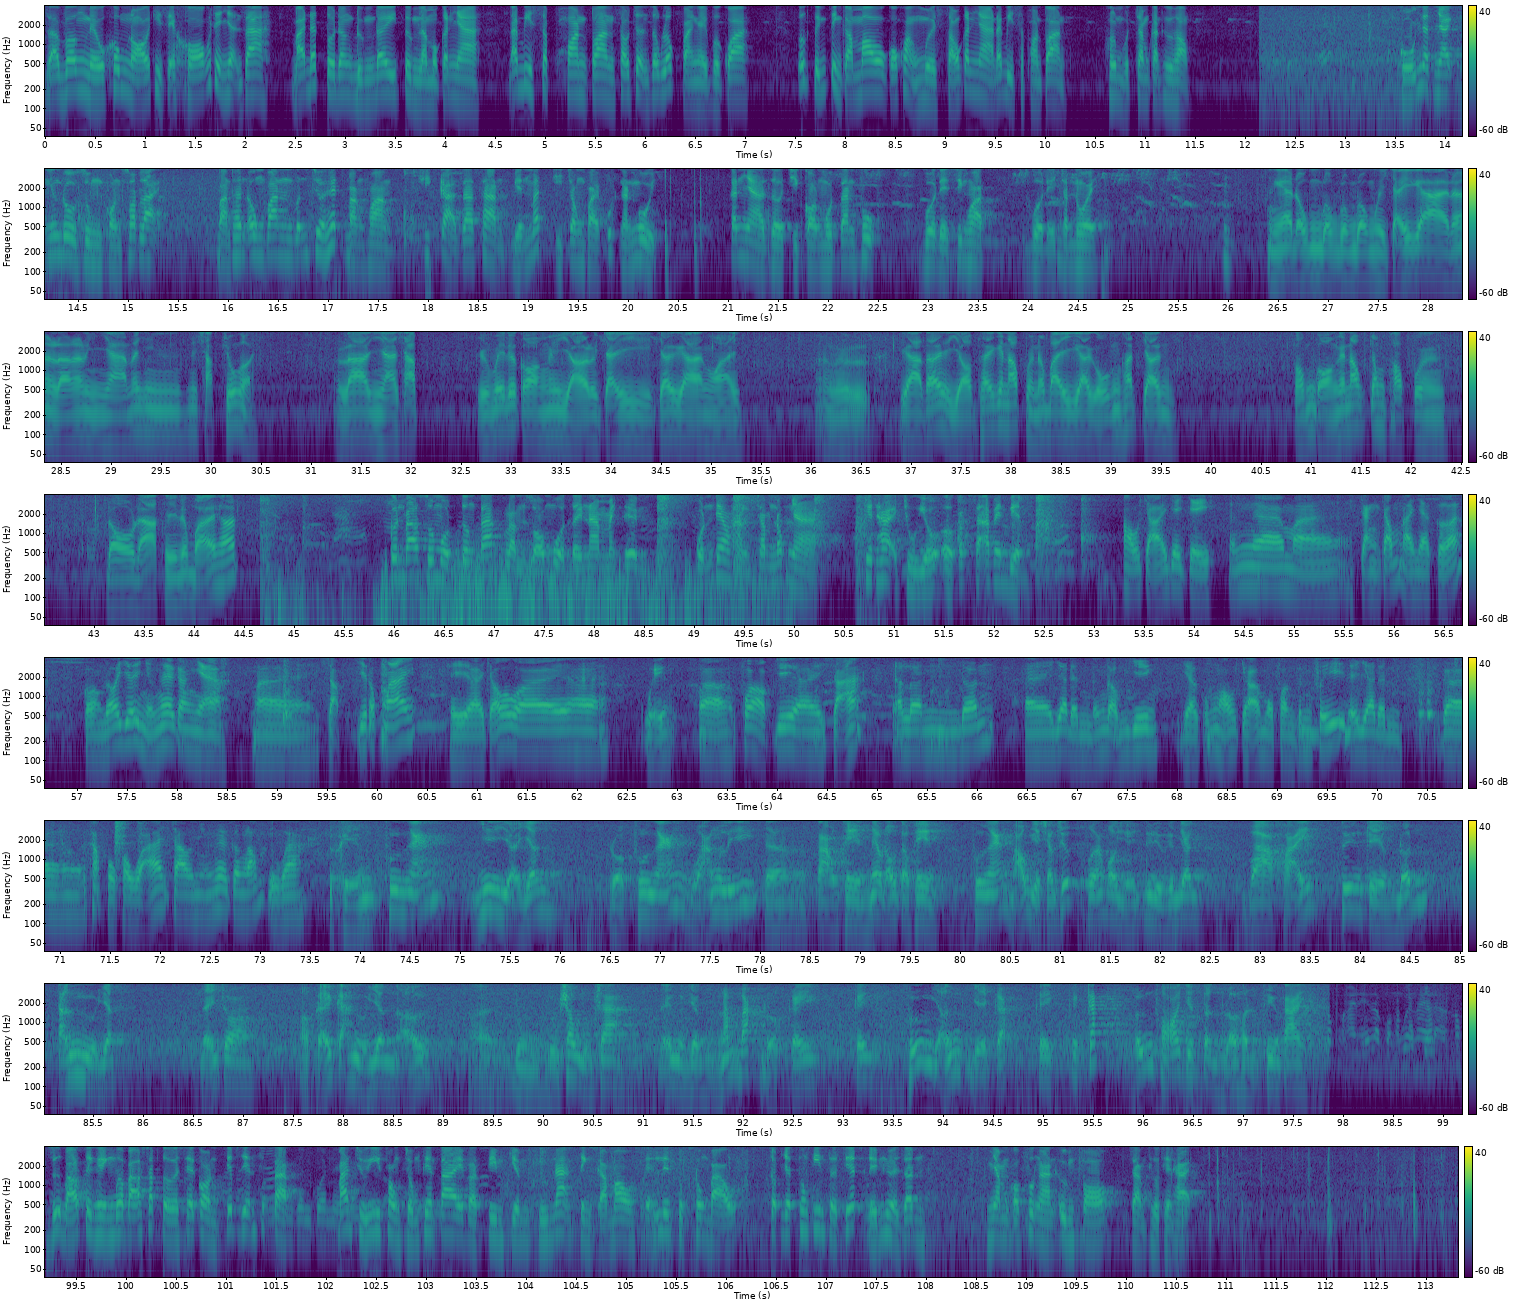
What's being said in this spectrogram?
Dạ vâng, nếu không nói thì sẽ khó có thể nhận ra bãi đất tôi đang đứng đây từng là một căn nhà đã bị sập hoàn toàn sau trận rông lốc vài ngày vừa qua. Ước tính tỉnh Cà Mau có khoảng 16 căn nhà đã bị sập hoàn toàn, hơn 100 căn hư hỏng. Cố nhặt nhạnh những đồ dùng còn sót lại. Bản thân ông Văn vẫn chưa hết bàng hoàng khi cả gia sản biến mất chỉ trong vài phút ngắn ngủi. Căn nhà giờ chỉ còn một gian phụ, vừa để sinh hoạt, vừa để chăn nuôi nghe đụng đụng đụng đụng thì chạy ra đó là nhà nó, nó sập xuống rồi. La nhà sập. Rồi mấy đứa con với vợ rồi chạy chơi ra ngoài. Ra tới thì dòm thấy cái nóc thì nó bay ra ruộng hết trơn. Cũng còn cái nóc chống thọc đồ đạc thì nó bể hết. Cơn bão số 1 tương tác làm gió mùa Tây Nam mạnh thêm, cuốn theo hàng trăm nóc nhà, thiệt hại chủ yếu ở các xã ven biển hỗ trợ cho chị những ờ, mà chằng chống lại nhà cửa. Còn đối với những cái căn nhà mà sập với tốc mái thì ờ, chỗ à, huyện à, phối hợp với xã đã lên đến à, gia động viên và cũng hỗ trợ một phần kinh phí để gia đình khắc phục hậu quả sau những cái cơn lốc vừa qua. Thực hiện phương án di dời dân rồi phương án quản lý tàu thuyền neo đậu tàu thuyền phương án bảo vệ sản xuất phương án bảo vệ đi điều dân dân và phải tuyên truyền đến tận người dân để cho ờ, kể cả người dân ở ờ, vùng vùng sâu vùng xa để người dân nắm bắt được cái cái hướng dẫn về các cái cái cách ứng phó với từng loại hình thiên tai Dự báo tình hình mưa bão sắp tới sẽ còn tiếp diễn phức tạp. Ban chỉ huy phòng chống thiên tai và tìm kiếm cứu nạn tỉnh Cà Mau sẽ liên tục thông báo, cập nhật thông tin thời tiết đến người dân nhằm có phương án ứng phó, giảm thiểu thiệt hại.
